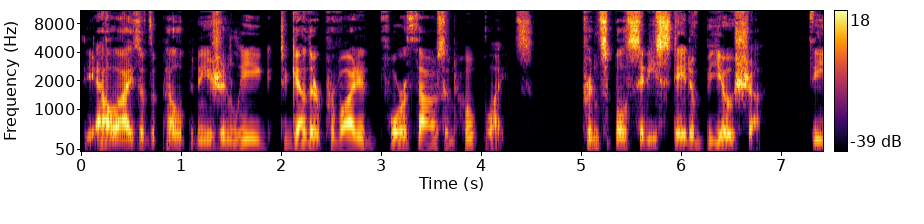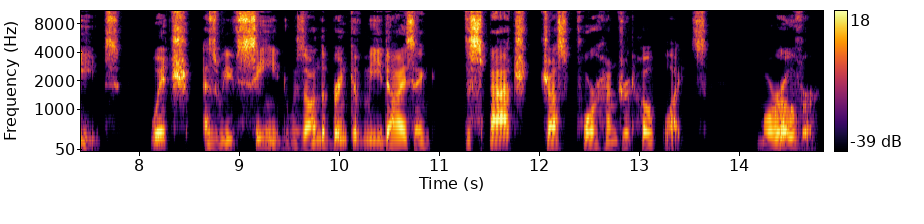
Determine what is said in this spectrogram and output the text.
The allies of the Peloponnesian League together provided 4,000 hoplites principal city-state of Boeotia, Thebes, which, as we've seen, was on the brink of Medizing, dispatched just 400 hoplites. Moreover,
